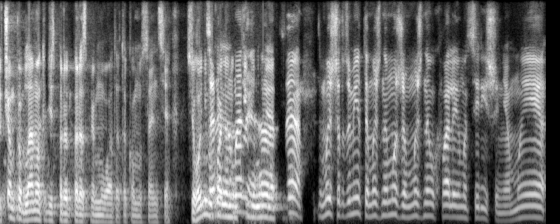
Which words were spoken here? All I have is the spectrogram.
в чому проблема тоді пере- переспрямувати в такому сенсі? Сьогодні це буквально мене. були е, Це ми ж розумієте, ми ж не можемо, ми ж не ухвалюємо ці рішення. Ми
